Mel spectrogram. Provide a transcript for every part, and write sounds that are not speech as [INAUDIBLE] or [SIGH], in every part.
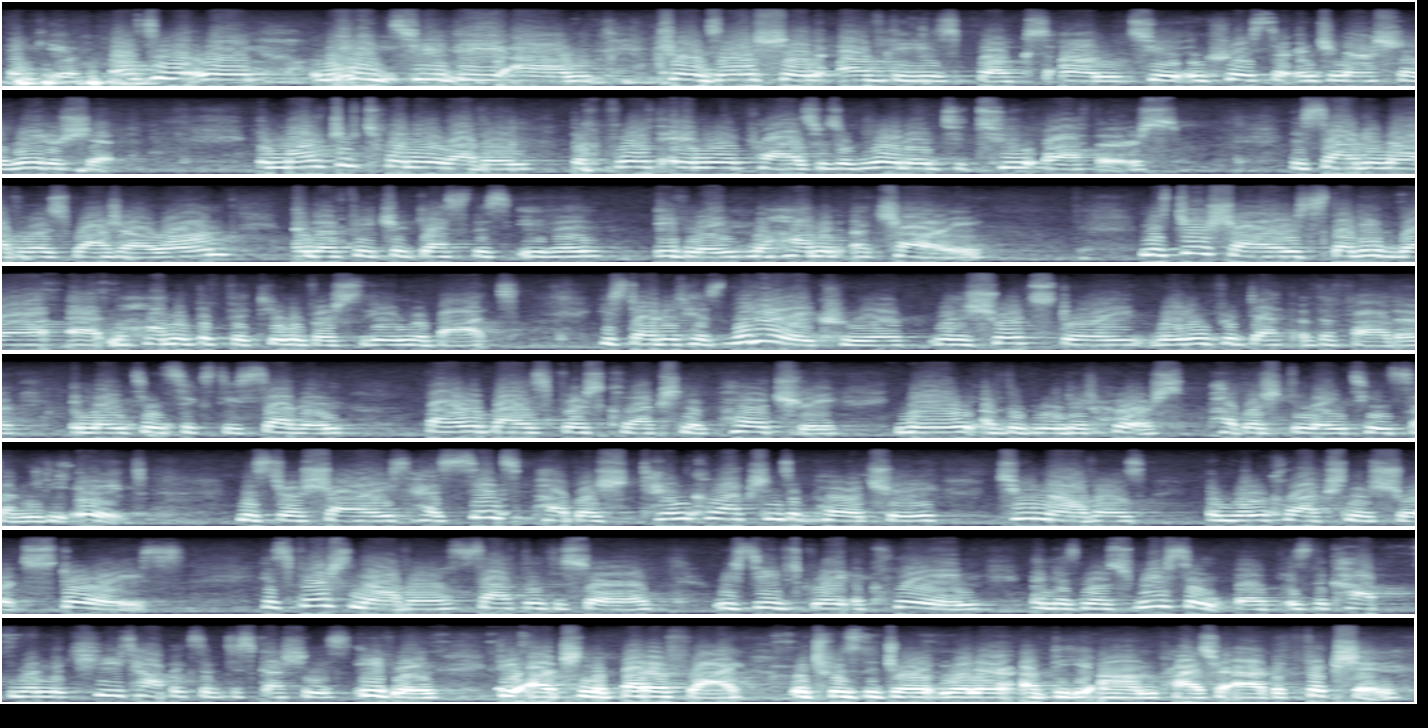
Thank you. Ultimately lead to the um, translation of these books um, to increase their international readership. In March of 2011, the fourth annual prize was awarded to two authors, the Saudi novelist Raja Alem and our featured guest this even, evening, Mohammed Achaari. Mr. Achaari studied law at Muhammad V University in Rabat. He started his literary career with a short story, Waiting for Death of the Father, in 1967, followed by his first collection of poetry, Neighing of the Wounded Horse, published in 1978. Mr. Achaari has since published 10 collections of poetry, two novels, and one collection of short stories. His first novel, South of the Soul, received great acclaim, and his most recent book is the cop- one of the key topics of discussion this evening, The Arch and the Butterfly, which was the joint winner of the um, Prize for Arabic Fiction.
